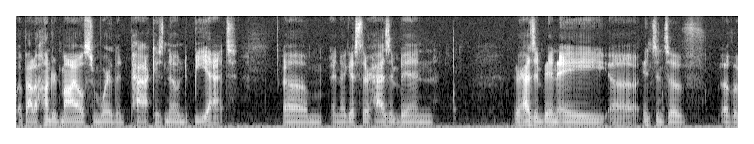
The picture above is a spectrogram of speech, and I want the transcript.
about a hundred miles from where the pack is known to be at, um, and I guess there hasn't been there hasn't been a uh, instance of of a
